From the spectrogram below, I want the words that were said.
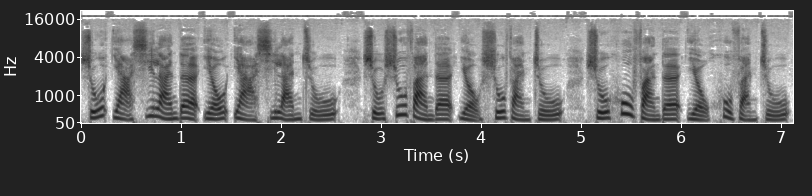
属雅西兰的有雅西兰族，属舒反的有舒反族，属护反的有护反族。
